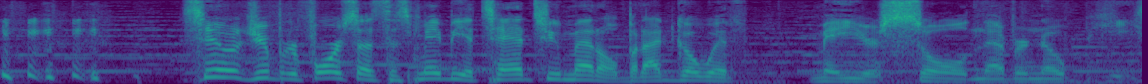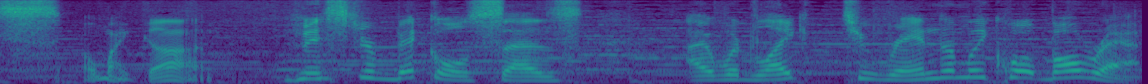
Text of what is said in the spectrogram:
Sailor Jupiter 4 says this may be a tad too metal, but I'd go with May your soul never know peace. Oh my god. Mr. Bickles says, I would like to randomly quote Borat.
